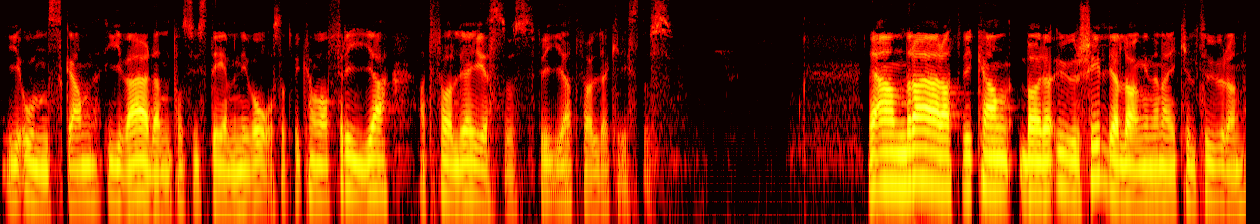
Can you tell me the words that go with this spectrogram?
i ondskan i världen på systemnivå så att vi kan vara fria att följa Jesus, fria att följa Kristus. Det andra är att vi kan börja urskilja lögnerna i kulturen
